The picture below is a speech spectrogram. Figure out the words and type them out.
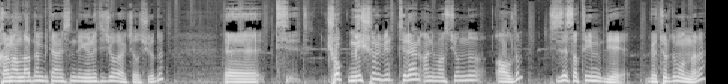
kanallardan bir tanesinde yönetici olarak çalışıyordu. E, t- çok meşhur bir tren animasyonunu aldım. Size satayım diye götürdüm onlara.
